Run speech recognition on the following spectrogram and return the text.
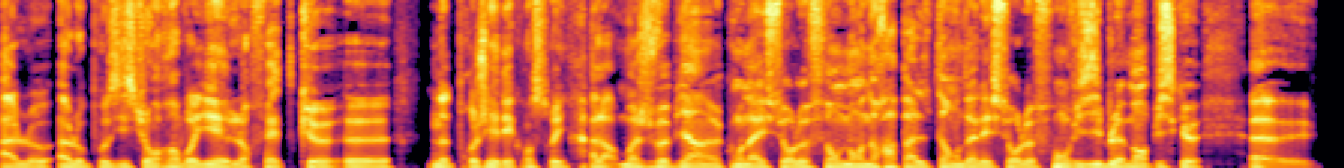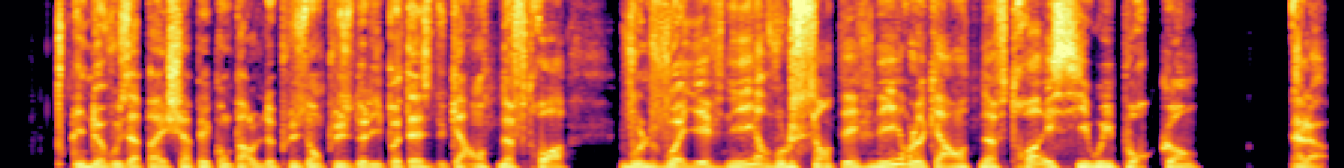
à l'opposition renvoyer leur fait que euh, notre projet est construit. Alors moi je veux bien qu'on aille sur le fond, mais on n'aura pas le temps d'aller sur le fond visiblement, puisque euh, il ne vous a pas échappé qu'on parle de plus en plus de l'hypothèse du 49-3. Vous le voyez venir, vous le sentez venir le 49-3, et si oui, pour quand? Alors,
